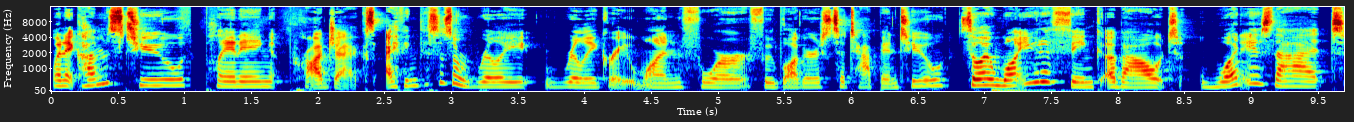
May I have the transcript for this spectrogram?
When it comes to planning projects, I think this is a really, really great one for food bloggers to tap into. So I want you to think about what is that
